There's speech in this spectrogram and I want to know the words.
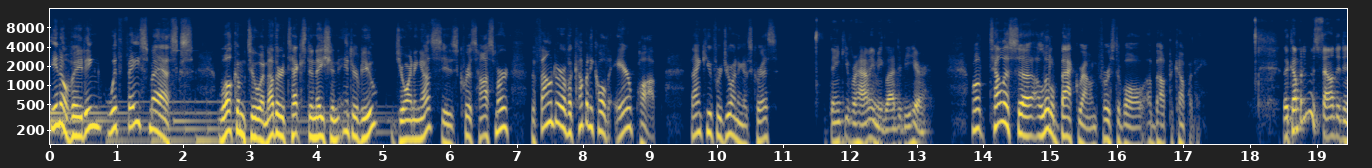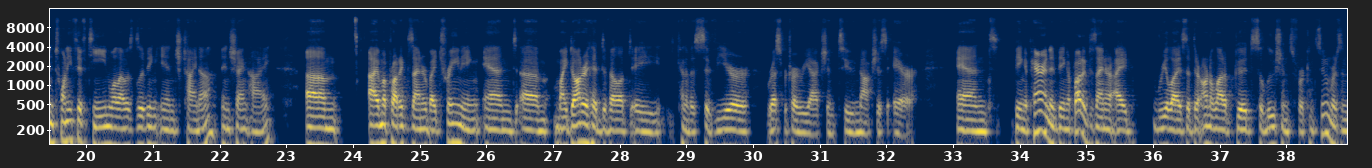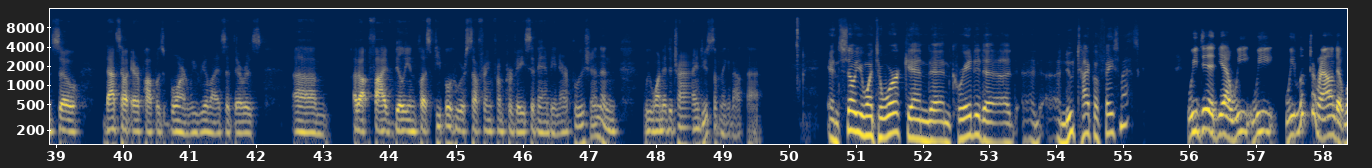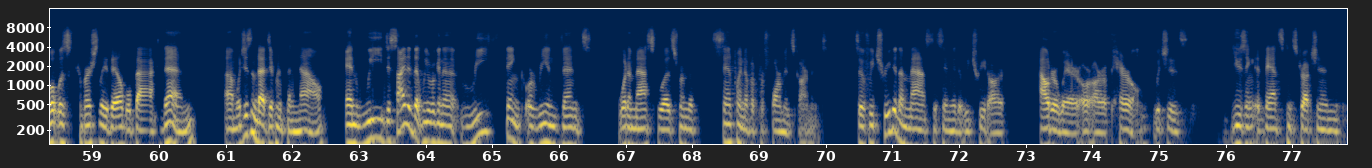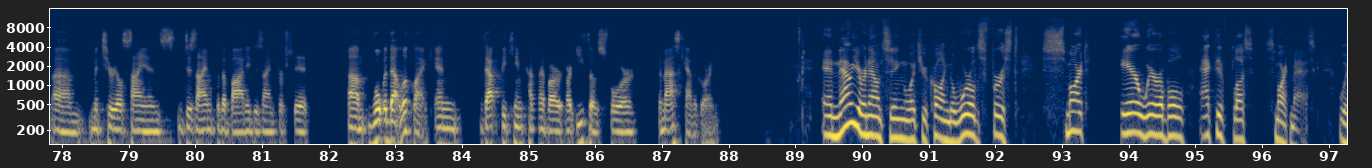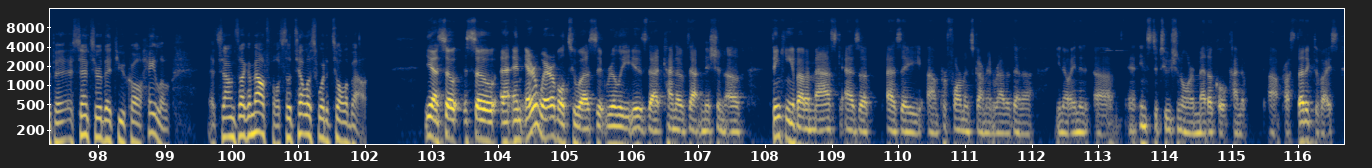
Innovating with face masks. Welcome to another Techstination interview. Joining us is Chris Hosmer, the founder of a company called AirPop. Thank you for joining us, Chris. Thank you for having me. Glad to be here. Well, tell us uh, a little background, first of all, about the company. The company was founded in 2015 while I was living in China, in Shanghai. Um, I'm a product designer by training, and um, my daughter had developed a kind of a severe respiratory reaction to noxious air. And being a parent and being a product designer, I realized that there aren't a lot of good solutions for consumers. And so that's how AirPop was born. We realized that there was um, about 5 billion plus people who were suffering from pervasive ambient air pollution. And we wanted to try and do something about that. And so you went to work and and created a, a, a new type of face mask. We did, yeah. We we we looked around at what was commercially available back then, um, which isn't that different than now, and we decided that we were going to rethink or reinvent what a mask was from the standpoint of a performance garment. So if we treated a mask the same way that we treat our outerwear or our apparel, which is using advanced construction, um, material science, design for the body, design for fit. Um, what would that look like? And that became kind of our, our ethos for the mask category. And now you're announcing what you're calling the world's first smart air wearable active plus smart mask with a, a sensor that you call Halo. That sounds like a mouthful. So tell us what it's all about. Yeah, so so an air wearable to us, it really is that kind of that mission of thinking about a mask as a as a um, performance garment rather than a you know an, uh, an institutional or medical kind of uh, prosthetic device.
